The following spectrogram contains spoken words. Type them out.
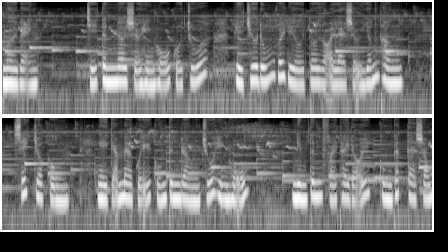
Mời bạn, chỉ tin nơi sự hiện hữu của chúa thì chưa đúng với điều tôi gọi là sự dấn thân. Xét cho cùng, ngay cả ma quỷ cũng tin rằng chúa hiện hữu niềm tin phải thay đổi cùng cách ta sống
